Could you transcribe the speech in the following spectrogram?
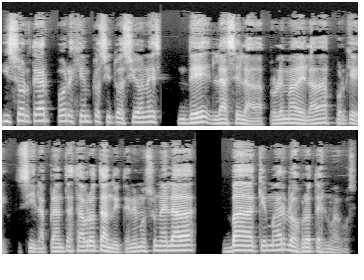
y sortear, por ejemplo, situaciones de las heladas. Problema de heladas porque si la planta está brotando y tenemos una helada, va a quemar los brotes nuevos.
